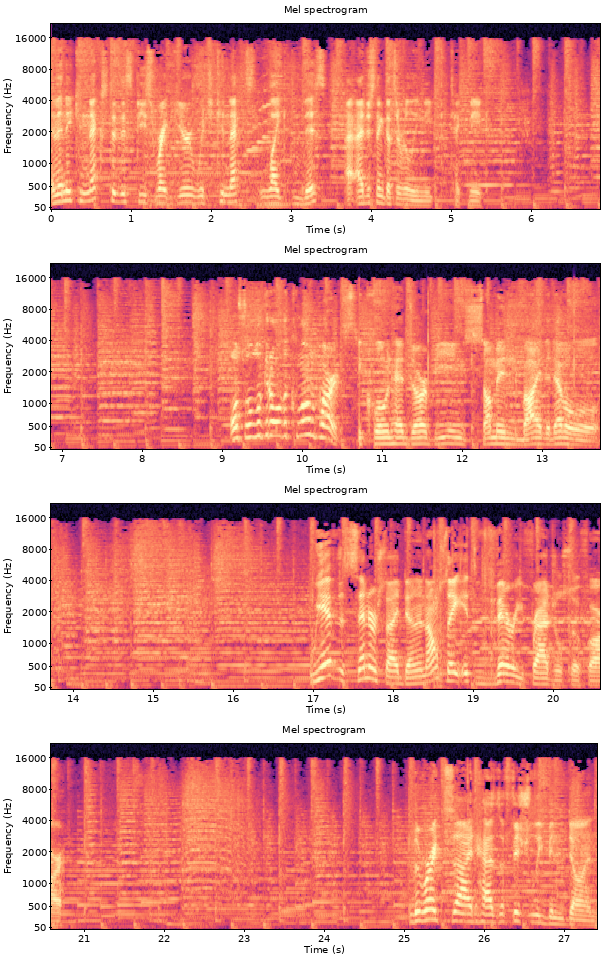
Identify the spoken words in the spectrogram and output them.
and then it connects to this piece right here, which connects like this. I, I just think that's a really neat technique. Also, look at all the clone parts! The clone heads are being summoned by the devil. We have the center side done, and I'll say it's very fragile so far. The right side has officially been done.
